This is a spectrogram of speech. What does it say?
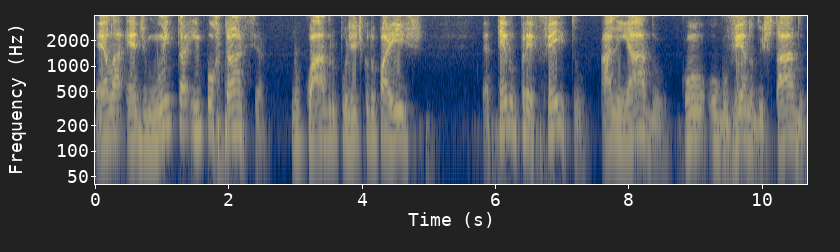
Ela é de muita importância no quadro político do país. É, ter um prefeito alinhado com o governo do Estado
